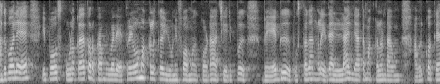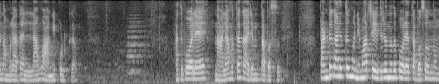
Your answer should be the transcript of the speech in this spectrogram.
അതുപോലെ ഇപ്പോൾ സ്കൂളൊക്കെ തുറക്കാൻ പോവല്ലേ എത്രയോ മക്കൾക്ക് യൂണിഫോം കുട ചെരുപ്പ് ബാഗ് പുസ്തകങ്ങൾ ഇതെല്ലാം ഇല്ലാത്ത മക്കളുണ്ടാവും. അവർക്കൊക്കെ നമ്മൾ അതെല്ലാം വാങ്ങിക്കൊടുക്കുക. അതുപോലെ നാലാമത്തെ കാര്യം തപസ്. പണ്ട് കാലത്ത് മുനിമാർ ചെയ്തിരുന്നത് പോലെ തപസ്സൊന്നും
